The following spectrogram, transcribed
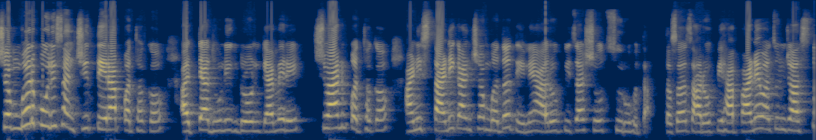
शंभर पोलिसांची तेरा पथकं अत्याधुनिक ड्रोन कॅमेरे श्वान पथक आणि स्थानिकांच्या मदतीने आरोपीचा शोध सुरू होता. तसंच आरोपी हा पाण्या वाचून जास्त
